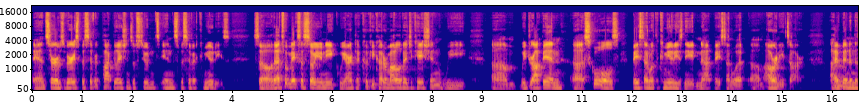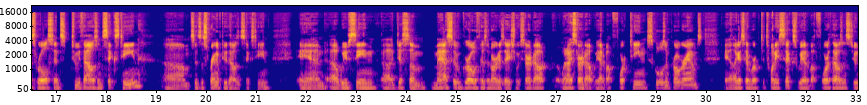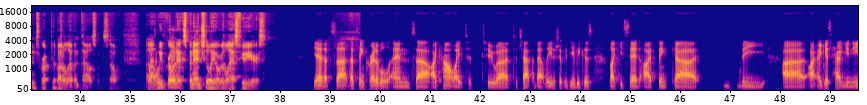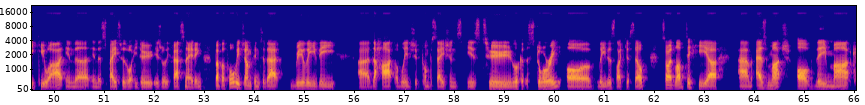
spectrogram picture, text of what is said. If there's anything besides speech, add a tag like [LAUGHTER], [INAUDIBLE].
and serves very specific populations of students in specific communities. So that's what makes us so unique. We aren't a cookie cutter model of education. We um, we drop in uh, schools based on what the communities need, not based on what um, our needs are. Mm. I've been in this role since 2016, um, since the spring of 2016. And uh, we've seen uh, just some massive growth as an organization. We started out, when I started out, we had about 14 schools and programs. And like I said, we're up to 26. We had about 4,000 students. We're up to about 11,000. So uh, wow. we've grown exponentially over the last few years. Yeah, that's uh, that's incredible, and uh, I can't wait to to uh, to chat about leadership with you because, like you said, I think uh, the uh, I, I, guess how unique you are in the in the space with what you do is really fascinating. But before we jump into that, really the uh, the heart of leadership conversations is to look at the story of leaders like yourself. So I'd love to hear um, as much of the Mark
